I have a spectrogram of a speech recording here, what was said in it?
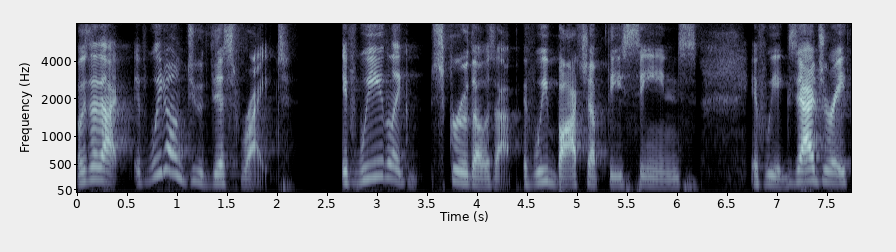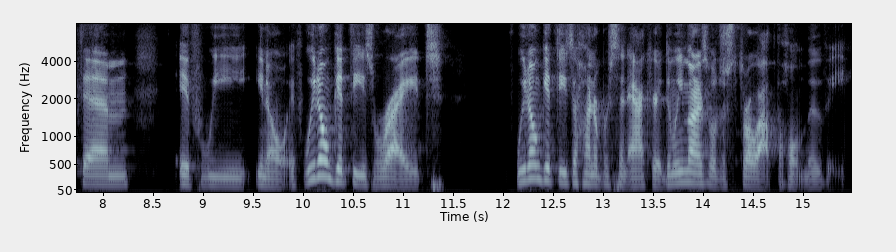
Because I thought if we don't do this right, if we like screw those up, if we botch up these scenes, if we exaggerate them, if we, you know, if we don't get these right, we don't get these 100% accurate, then we might as well just throw out the whole movie,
